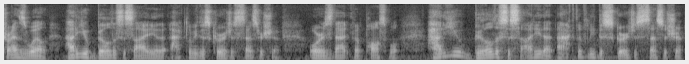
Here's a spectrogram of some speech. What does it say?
trends will. How do you build a society that actively discourages censorship or is that even possible? How do you build a society that actively discourages censorship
